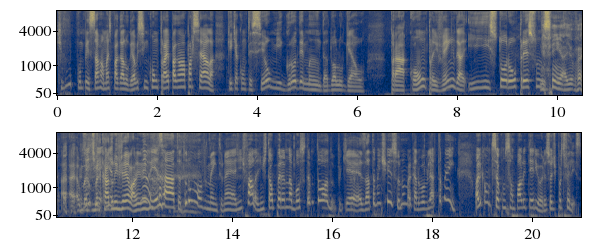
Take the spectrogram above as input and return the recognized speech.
que não compensava mais pagar aluguel e sim comprar e pagar uma parcela. O que, que aconteceu? Migrou demanda do aluguel para compra e venda e estourou o preço. Sim, aí vai. O Gente, mercado e- nivelar. Não, e exato, é tudo um movimento, né? A gente fala, a gente tá operando na bolsa o tempo todo, porque é exatamente isso, no mercado imobiliário também. Olha o que aconteceu com São Paulo interior, eu sou de Porto Feliz.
